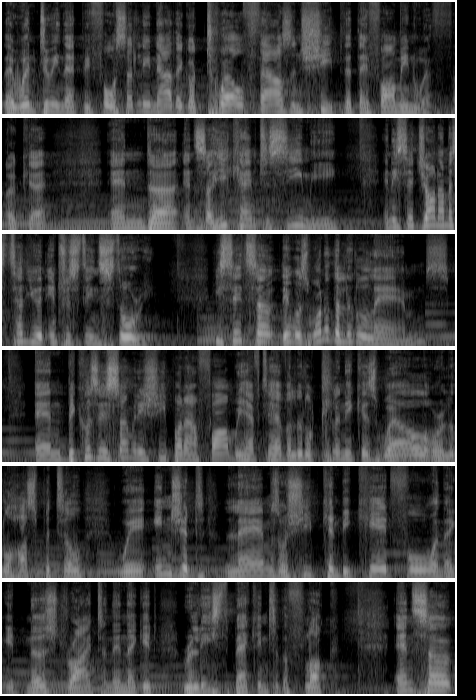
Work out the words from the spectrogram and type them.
They weren't doing that before. Suddenly now they've got 12,000 sheep that they're farming with, okay? And, uh, and so he came to see me and he said, John, I must tell you an interesting story. He said, So there was one of the little lambs, and because there's so many sheep on our farm, we have to have a little clinic as well or a little hospital where injured lambs or sheep can be cared for and they get nursed right and then they get released back into the flock. And so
